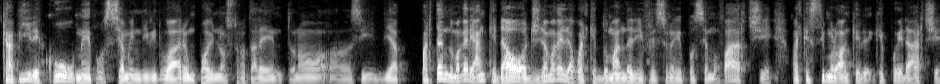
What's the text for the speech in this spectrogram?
capire come possiamo individuare un po' il nostro talento, no, uh, Silvia? Partendo magari anche da oggi, da magari da qualche domanda di riflessione che possiamo farci, qualche stimolo anche che puoi darci.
